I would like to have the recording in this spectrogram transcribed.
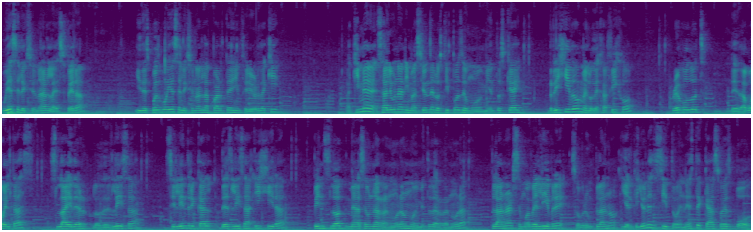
Voy a seleccionar la esfera y después voy a seleccionar la parte inferior de aquí. Aquí me sale una animación de los tipos de movimientos que hay. Rígido me lo deja fijo. Revolute le da vueltas. Slider lo desliza. Cylindrical desliza y gira. Pin slot me hace una ranura, un movimiento de ranura. Planner se mueve libre sobre un plano y el que yo necesito en este caso es ball.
